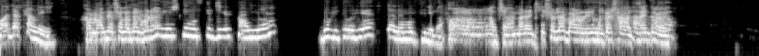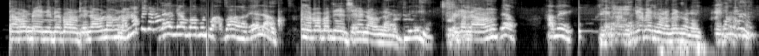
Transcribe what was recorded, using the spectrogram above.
মজা খালে আমাদের সালাদার করে মিষ্টি মিষ্টি দিয়ে খাইয়ে গুলি করে তেলের মধ্যে দিবা। ও, আচ্ছা মানে কিছুটা বারোটির মতো স্বাদ তাই তো? আমার মেয়ে নেবে বারোটি নাও নাও না না না বাবু বাবা এলাও বাবা দিয়েছে নাও নাও। এটা নাও। এটা বের করো বের করো।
